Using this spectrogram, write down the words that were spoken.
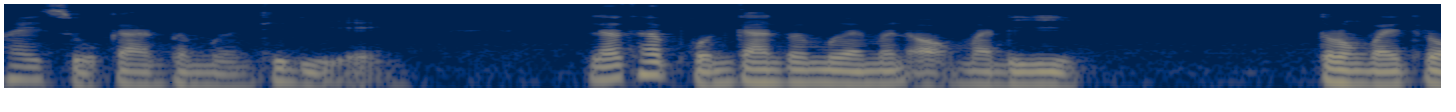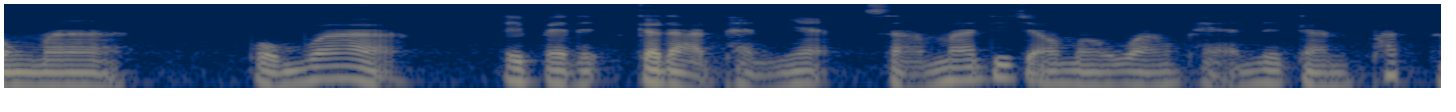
ให้สู่การประเมินที่ดีเอง แล้วถ้าผลการประเมินมันออกมาดี ตรงไปตรงมา ผมว่าไอ้กระดาษแผ่นนี้สามารถที่จะเอามาวางแผนในการพัฒ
